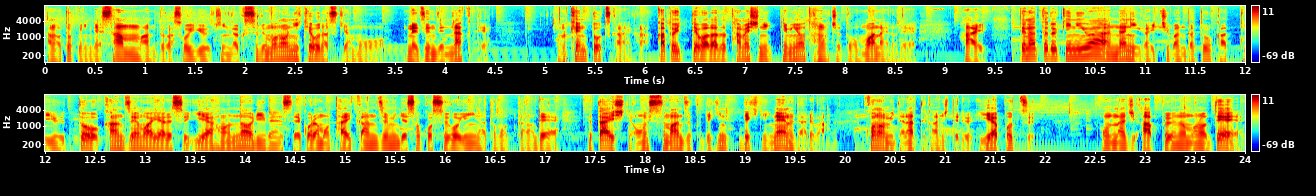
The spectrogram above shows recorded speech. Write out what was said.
あの特にね、3万とかそういう金額するものに手を出す気はもうね、全然なくて、あの見当つかないから。かといってわざわざ試しに行ってみようともちょっと思わないので、はい。ってなった時には何が一番妥当かっていうと、完全ワイヤレスイヤホンの利便性、これはもう体感済みでそこすごいいいなと思ったので、で対して音質満足できできていないのであれば、好みだなって感じてるイヤポッツ、同じ Apple のもので、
